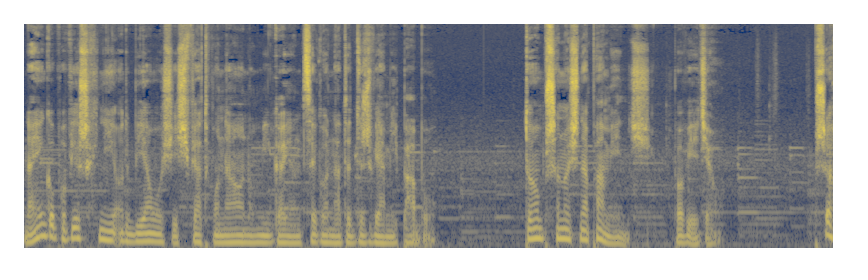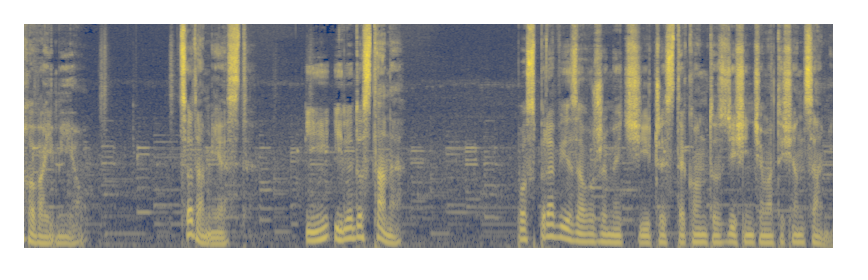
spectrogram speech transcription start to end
Na jego powierzchni odbijało się światło neonu migającego nad drzwiami pubu. To przenośna pamięć, powiedział. Przechowaj mi ją. Co tam jest? I ile dostanę? Po sprawie założymy ci czyste konto z dziesięcioma tysiącami.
